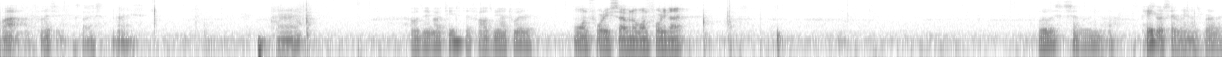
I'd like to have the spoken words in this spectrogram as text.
Wow, that's nice. That's nice. Nice. All right. Jose Bautista follows me on Twitter. 147 to 149. Luis Severino, Pedro Severino's brother.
